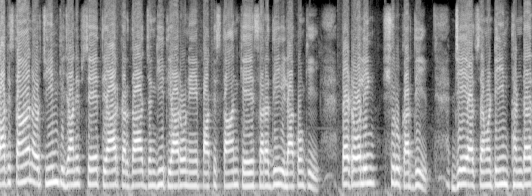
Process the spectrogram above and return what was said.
پاکستان اور چین کی جانب سے تیار کردہ جنگی تیاروں نے پاکستان کے سرحدی علاقوں کی پیٹرولنگ شروع کر دی۔ جے ایف سیونٹین تھنڈر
